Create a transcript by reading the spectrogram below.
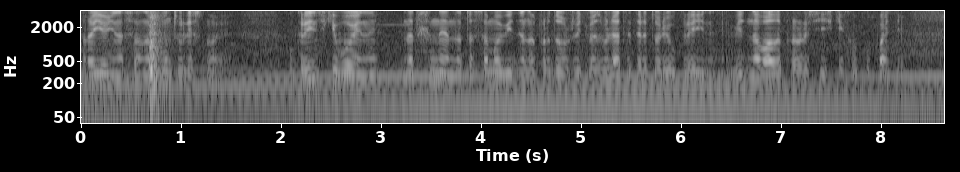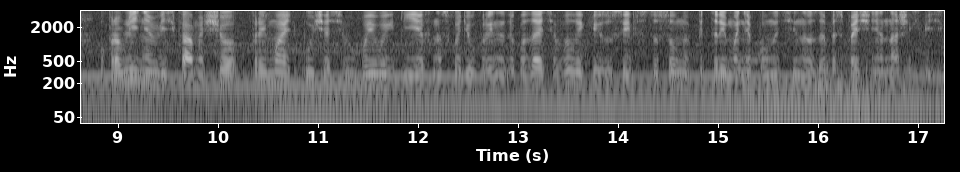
в районі населеного пункту Лісної. Українські воїни натхненно та самовіддано продовжують визволяти територію України від навали проросійських окупантів. Управлінням військами, що приймають участь у бойових діях на сході України, докладається великих зусиль стосовно підтримання повноцінного забезпечення наших військ.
